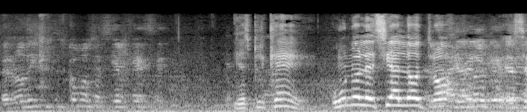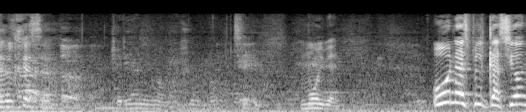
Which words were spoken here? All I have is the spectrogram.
Pero no dijiste cómo se hacía el jefe. Ya expliqué. Uno le decía al otro, era el jefe. Sí, muy bien. Una explicación.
